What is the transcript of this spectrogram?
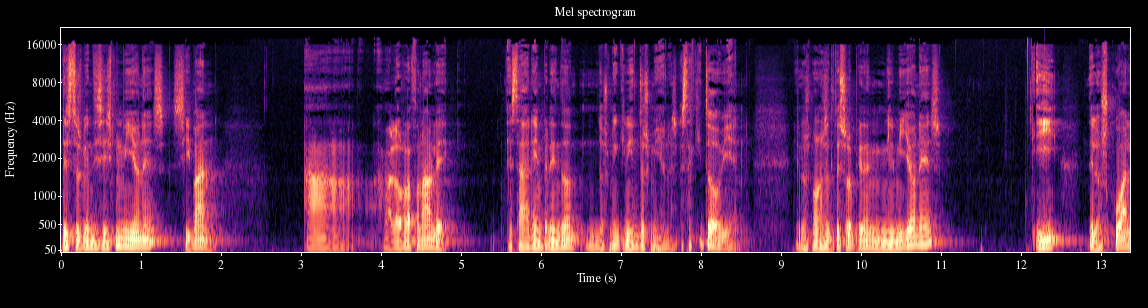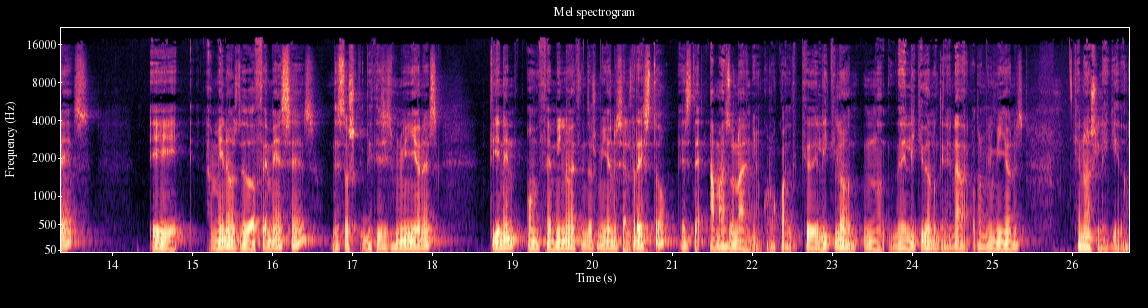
De estos 26.000 millones, si van a, valor razonable, estarían perdiendo 2.500 millones. Hasta aquí todo bien. En los bonos del tesoro pierden 1.000 millones y de los cuales eh, a menos de 12 meses, de estos 16.000 millones, tienen 11.900 millones. El resto es de a más de un año, con lo cual que de líquido no, de líquido no tiene nada, 4.000 millones que no es líquido.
